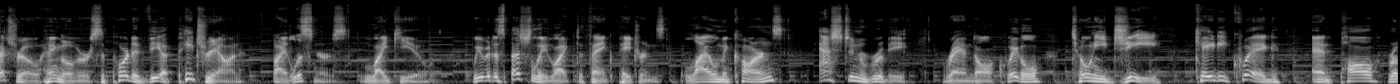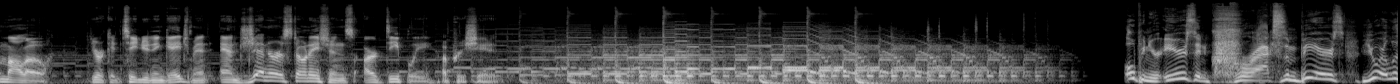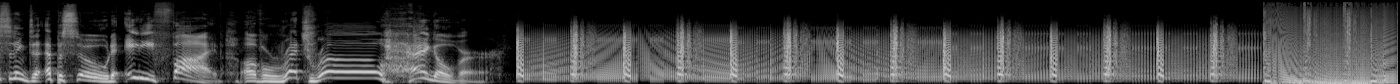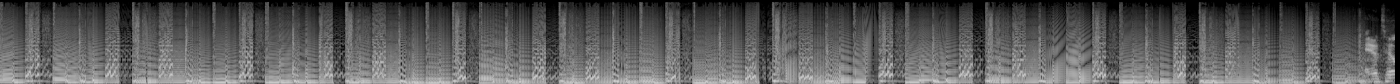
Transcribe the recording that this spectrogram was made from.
Retro Hangover supported via Patreon by listeners like you. We would especially like to thank patrons Lyle McCarnes, Ashton Ruby, Randall Quiggle, Tony G, Katie Quigg, and Paul Ramallo. Your continued engagement and generous donations are deeply appreciated. Open your ears and crack some beers. You are listening to episode 85 of Retro Hangover.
